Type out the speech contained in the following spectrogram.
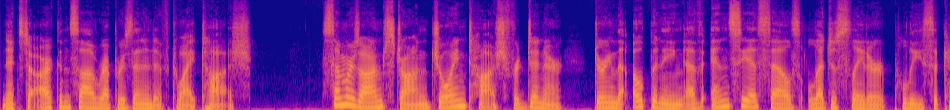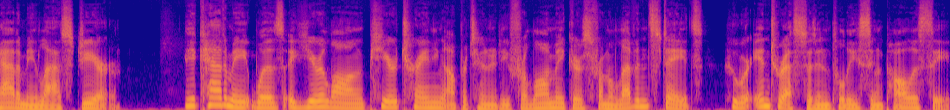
next to Arkansas Representative Dwight Tosh. Summers Armstrong joined Tosh for dinner during the opening of NCSL's Legislator Police Academy last year. The Academy was a year long peer training opportunity for lawmakers from 11 states who were interested in policing policy.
